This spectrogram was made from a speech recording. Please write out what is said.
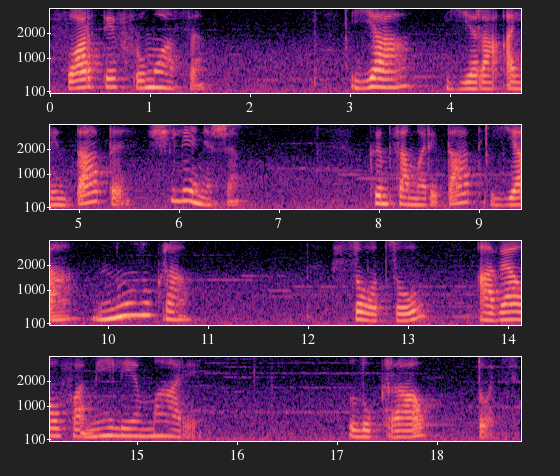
foarte frumoasă. Ea era alintată și leneșă. Când s-a măritat, ea nu lucra. Soțul avea o familie mare. Lucrau toți.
